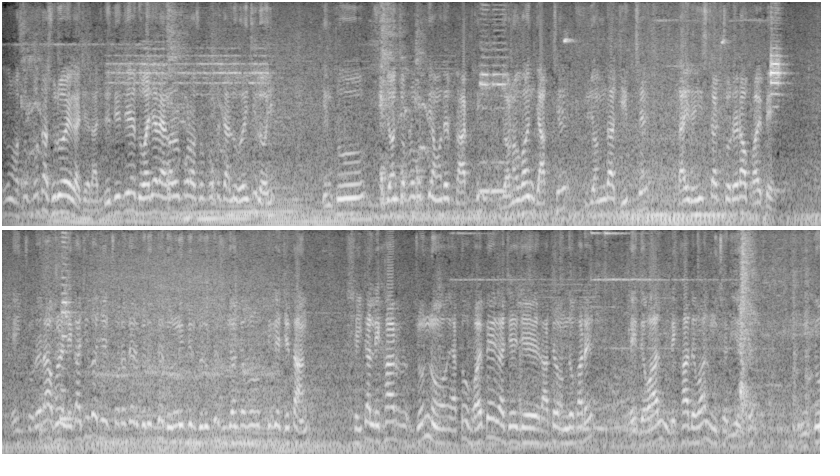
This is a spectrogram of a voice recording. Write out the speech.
এবং অসভ্যতা শুরু হয়ে গেছে। রাজনীতিতে দু হাজার এগারোর পর অসভ্যতা চালু হয়েছিলই। কিন্তু সুজন চক্রবর্তী আমাদের প্রার্থী। জনগণ যাচ্ছে, সুজনদা জিতছে, তাই রেজিস্টার চোরেরা ভয় পেয়ে এই চোরেরা ওখানে লেখা ছিল যে চোরেদের বিরুদ্ধে, দুর্নীতির বিরুদ্ধে সুজন চক্রবর্তীকে জেতান। সেইটা লেখার জন্য এত ভয় পেয়ে গেছে যে রাতের অন্ধকারে এই দেওয়াল, লেখা দেওয়াল মুছে দিয়েছে। কিন্তু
